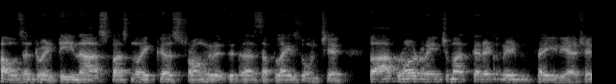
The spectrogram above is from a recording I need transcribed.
થાઉઝન્ડ ટ્વેન્ટી ના આસપાસનો એક સ્ટ્રોંગ સપ્લાય ઝોન છે. તો આ બ્રોડ રેન્જમાં અત્યારે ટ્રેડ થઈ રહ્યા છે.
